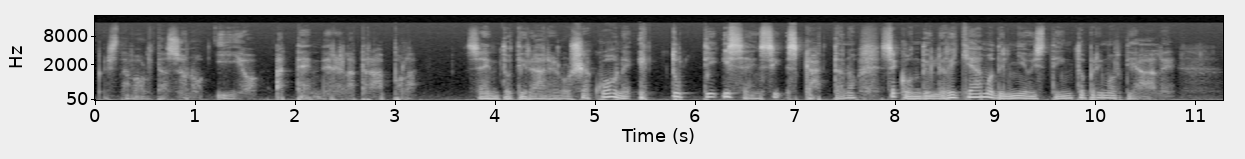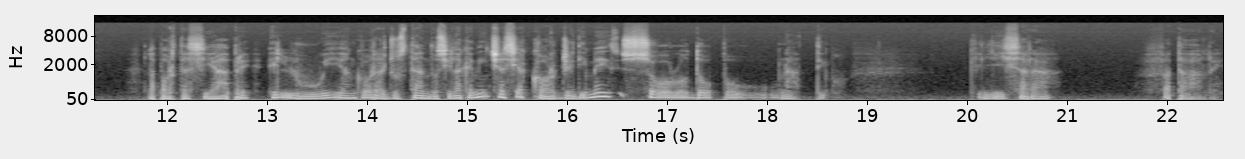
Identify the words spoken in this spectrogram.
Questa volta sono io a tendere la trappola. Sento tirare lo sciacquone e tutti i sensi scattano, secondo il richiamo del mio istinto primordiale. La porta si apre e lui, ancora aggiustandosi la camicia, si accorge di me solo dopo un attimo, che gli sarà fatale.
